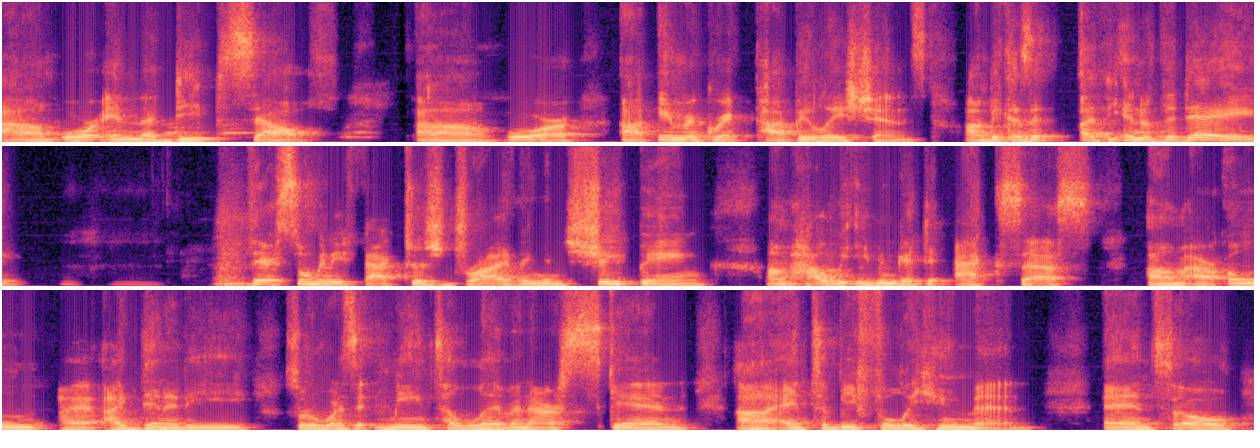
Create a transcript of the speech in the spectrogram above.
um, or in the Deep South, uh, or uh, immigrant populations. Uh, because at the end of the day, there's so many factors driving and shaping um, how we even get to access um, our own uh, identity, sort of what does it mean to live in our skin uh, and to be fully human. And so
